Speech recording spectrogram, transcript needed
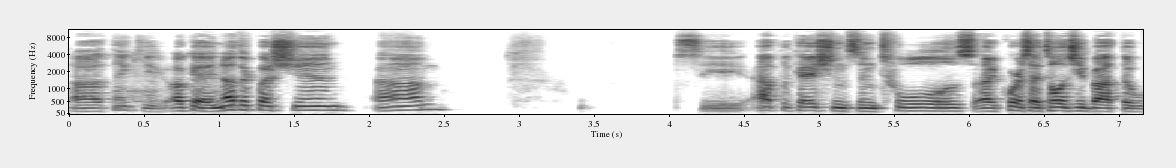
Uh, thank you. Okay, another question. Um, see, applications and tools. Uh, of course, I told you about the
